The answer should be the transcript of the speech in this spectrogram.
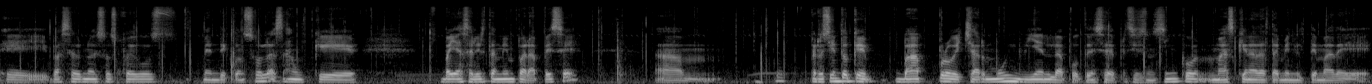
eh, va a ser uno de esos juegos vende consolas, aunque vaya a salir también para PC. pero siento que va a aprovechar muy bien la potencia de PlayStation 5, más que nada también el tema de,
